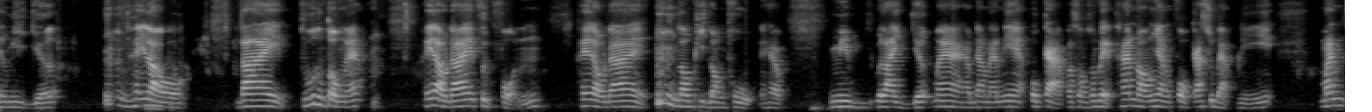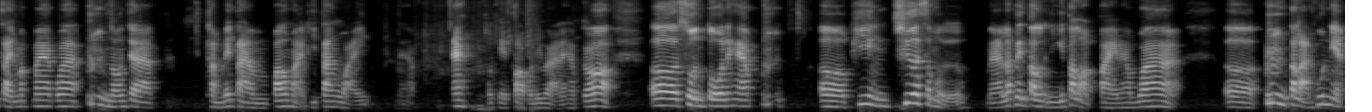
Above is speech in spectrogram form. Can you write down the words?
ยังมีอีกเยอะให้เรา ได้ทุกตรงๆนะ ให้เราได้ฝึกฝน ให้เราได้ลองผิดลองถูกนะครับ มีเวลาเยอะมากครับ ดังนั้นเนี่ยโอกาสประสบความสำเร็จถ้าน้องยังโฟกัสอยู่แบบนี้ มั่นใจมากๆว่าน้องจะทำได้ตามเป้าหมายที่ตั้งไว้นะครับอะโอเคตอบกันดีกว่านะครับ ก็เออส่วนตัวนะครับเออพี่ยังเชื่อเสมอนะและเป็นตลอดอย่างนี้ตลอดไปนะครับว่าเออตลาดหุ้นเนี่ย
